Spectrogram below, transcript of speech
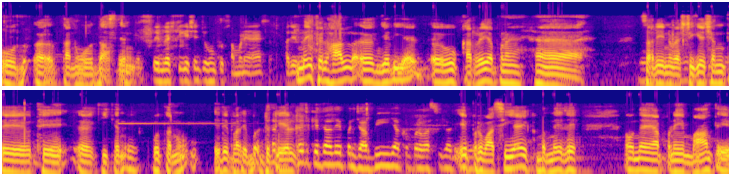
ਉਹ ਅ, ਤੁਹਾਨੂੰ ਉਹ ਦੱਸ ਦੇਣਗੇ। ਤੇ ਇਨਵੈਸਟੀਗੇਸ਼ਨ ਚ ਹੁਣ ਕੁਝ ਸਾਹਮਣੇ ਆਇਆ ਸਰ? ਅਜੇ ਨਹੀਂ ਫਿਲਹਾਲ ਅ, ਜਿਹੜੀ ਹੈ ਅ, ਉਹ ਕਰ ਰਹੇ ਆਪਣਾ ਅ, ਸਾਰੀ ਇਨਵੈਸਟੀਗੇਸ਼ਨ ਤੇ ਉੱਥੇ ਅ, ਕੀ ਕਹਿੰਦੇ ਉਹ ਤੁਹਾਨੂੰ ਇਹਦੇ ਬਾਰੇ ਡਿਟੇਲ ਕਿੱਦਾਂ ਦੇ ਪੰਜਾਬੀ ਜਾਂ ਕੋਈ ਪ੍ਰਵਾਸੀ ਦਾ ਇਹ ਪ੍ਰਵਾਸੀ ਹੈ ਇੱਕ ਬੰਦੇ ਦੇ ਉਹਨੇ ਆਪਣੇ ਬਾਂਹ ਤੇ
